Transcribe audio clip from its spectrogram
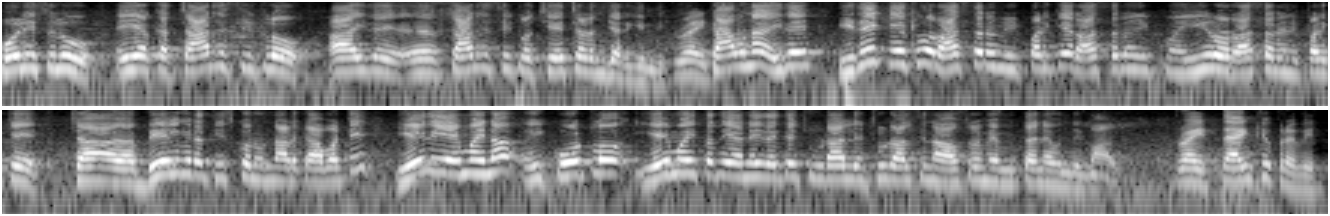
పోలీసులు ఈ యొక్క ఛార్జ్ షీట్లో ఛార్జ్ షీట్లో చేర్చడం జరిగింది. కావున ఇదే ఇదే కేసులో రాస్తారని ఇప్పటికే రాస్తారని హీరో రాస్తారని ఇప్పటికే చా బెయిల్ కూడా తీసుకొని ఉన్నాడు కాబట్టి ఏది ఏమైనా ఈ కోర్టులో ఏమవుతుంది అనేది అయితే చూడాలి చూడాల్సిన అవసరం ఎంతనే ఉంది మాకు. రైట్ థ్యాంక్ యూ ప్రవీణ్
